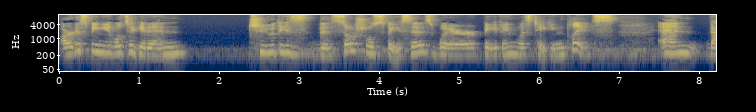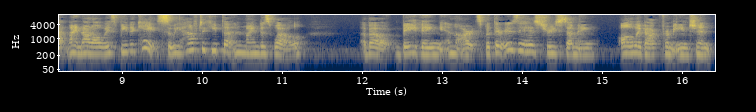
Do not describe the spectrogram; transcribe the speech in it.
artists being able to get in to these the social spaces where bathing was taking place. And that might not always be the case. So we have to keep that in mind as well about bathing in the arts, but there is a history stemming all the way back from ancient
